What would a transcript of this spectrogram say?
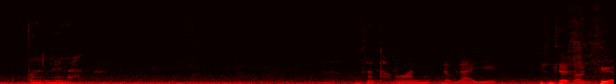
ด เปิดเลยล่ะ สะท้อนน้ำลายยืดเธอถอนเชื่อ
